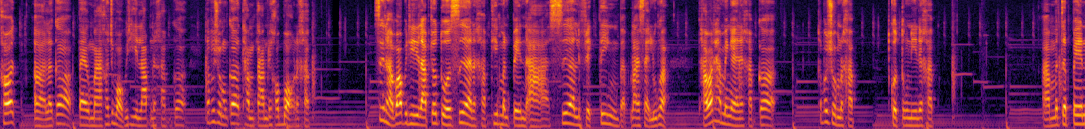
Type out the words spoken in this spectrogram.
เขาเอ่อแล้วก็แปลมาเขาจะบอกวิธีรับนะครับ ก็ท่านผู้ชมก็ทำตามที่เขาบอกนะครับ ซึ่งถามว่าวิธีรับเจ้าตัวเสื้อนะครับ ที่มันเป็นอ่าเสื้อ reflecting แบบลายสายลุงอะถามว่าทำยังไงนะครับ ก็ท่านผู้ชมนะครับ กดตรงนี้นะครับอ่ามันจะเป็น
